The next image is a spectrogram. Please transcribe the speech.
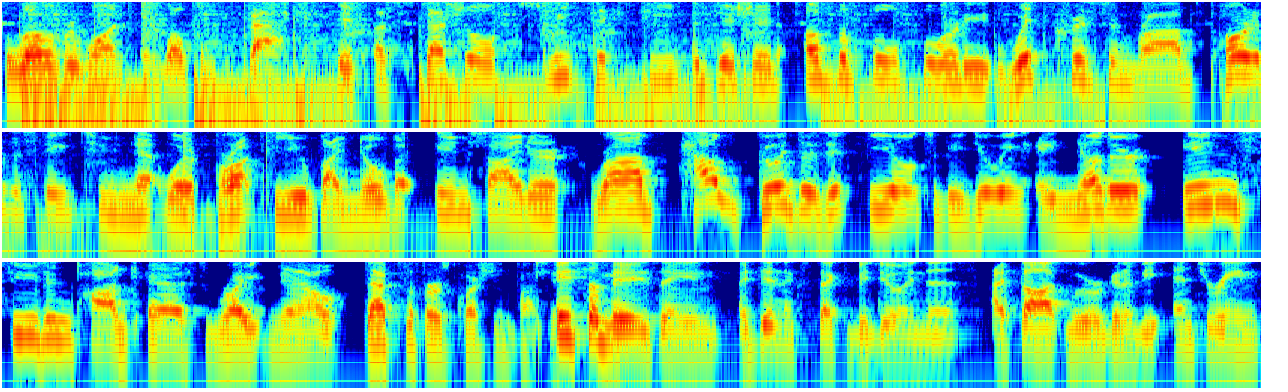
Hello, everyone, and welcome back. It's a special Sweet 16 edition of the Full 40 with Chris and Rob, part of the Stay Tuned Network, brought to you by Nova Insider. Rob, how good does it feel to be doing another in season podcast right now? That's the first question of the podcast. It's amazing. I didn't expect to be doing this. I thought we were going to be entering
